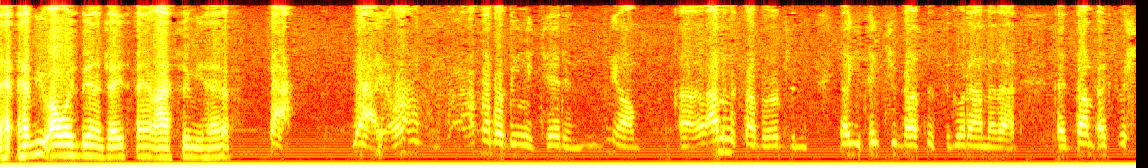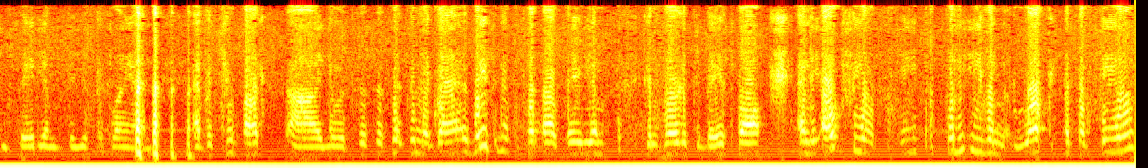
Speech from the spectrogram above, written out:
H- have you always been a Jays fan? I assume you have. Yeah, yeah. You know, I remember being a kid, and you know, uh, I'm in the suburbs, and you know, you take two buses to go down to that that dump exhibition stadium they used to play in. and for two bucks, uh, you would just it's in the grand. Basically, it's a football stadium converted to baseball, and the outfield seats wouldn't even look at the field.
